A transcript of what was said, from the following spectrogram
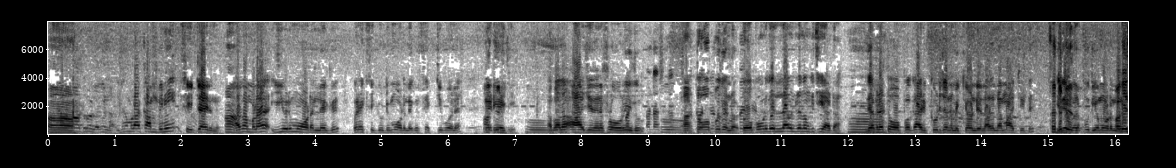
ഇങ്ങനെ വരും അത് മാത്രമല്ല കണ്ടോ, ഇത് നമ്മളെ കമ്പനി സീറ്റ് ആയിരുന്നു. അത് നമ്മളെ ഈ ഒരു മോഡലിലേക്ക് ഒരു എക്സിക്യൂട്ടീവ് മോഡലിലേക്ക് ഒരു സെറ്റ് പോലെ റെഡിയാക്കി അപ്പൊ അത് ആ ചെയ്തതിനെ ഫ്ലോർ ചെയ്തു. ആ ടോപ്പ് ഇതുണ്ടോ ടോപ്പ് കൊണ്ട് ഇതെല്ലാം വണ്ടിയും നമുക്ക് ചെയ്യാട്ടാ. ഇതേപോലെ ടോപ്പ് ഒക്കെ അഴുക്കി പിടിച്ചിട്ടുണ്ട് മിക്ക വണ്ടികൾ അതെല്ലാം മാറ്റിയിട്ട് പുതിയ മോഡൽ ഓക്കെ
